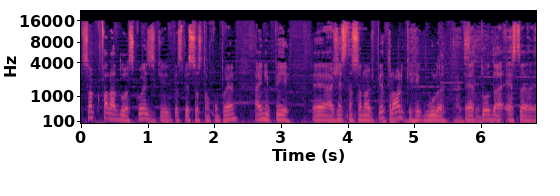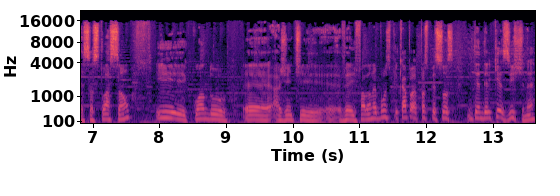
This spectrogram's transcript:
Só que falar duas coisas que, que as pessoas estão acompanhando. A ANP é a Agência Nacional de Petróleo, que regula Ah, é, toda essa, essa situação. E quando é, a gente é, vem falando, é bom explicar para as pessoas entenderem que existe né?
